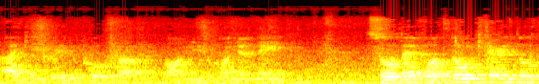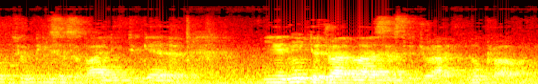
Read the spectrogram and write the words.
I can create a profile on you, on your name. So therefore, don't carry those two pieces of ID together. You need your driver license to drive, no problem,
